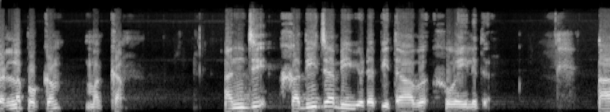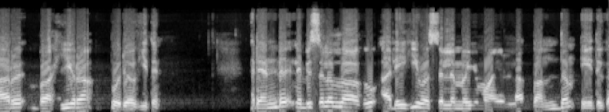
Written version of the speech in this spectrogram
വെള്ളപ്പൊക്കം മക്ക. അഞ്ച് ഖദീജ ബീവിയുടെ പിതാവ് ഹുവൈലിദ്. ആറ് ബഹീറ പുരോഹിതൻ. രണ്ട് നബി നബിസലല്ലാഹു അലഹി വസല്ലമ്മയുമായുള്ള ബന്ധം എഴുതുക.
